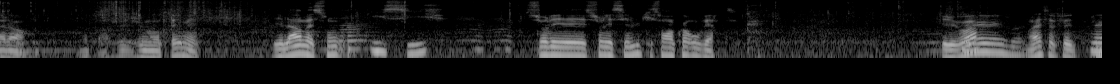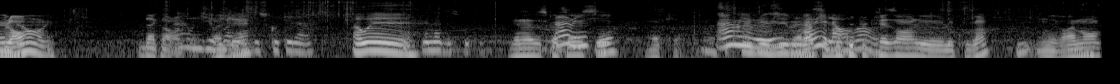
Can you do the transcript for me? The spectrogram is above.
Alors, je vais, je vais montrer, mais les larves elles sont ici, sur les, sur les cellules qui sont encore ouvertes. Tu les vois? Ouais, ouais, ouais, ça fait tout ouais, blanc. blanc ouais. D'accord. Ah oui, je okay. vois là, de ce côté-là. Ah ouais Il y en a de ce côté. Il y en a de ce côté ah, aussi oui. Ok. Ah oui, oui, oui. Voilà, ah, c'est oui, beaucoup plus présent hein, le, le, couvain. Mm. On est vraiment,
